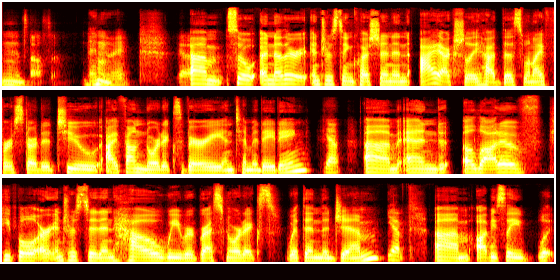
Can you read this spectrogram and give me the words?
Mm. That's awesome. Mhm. Anyway, Um, so another interesting question, and I actually had this when I first started too. I found Nordics very intimidating. Yeah. Um, and a lot of people are interested in how we regress Nordics within the gym. Yep. Um, obviously, w-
